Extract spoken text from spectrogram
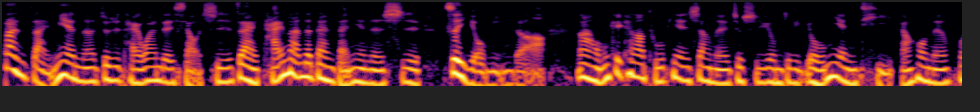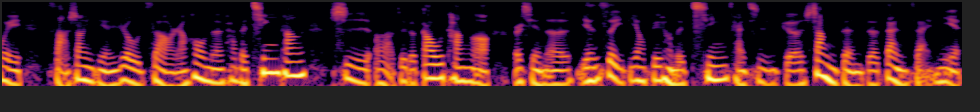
蛋仔面呢，就是台湾的小吃，在台南的蛋仔面呢是最有名的啊。那我们可以看到图片上呢，就是用这个油面体，然后呢会撒上一点肉燥，然后呢它的清汤是呃这个高汤啊，而且呢颜色一定要非常的清，才是一个上等的蛋仔面。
